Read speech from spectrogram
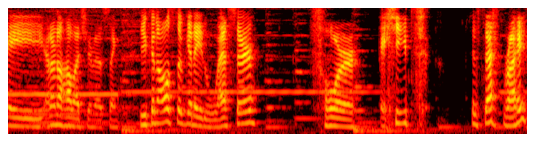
a I don't know how much you're missing. You can also get a lesser for 8. Is that right?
